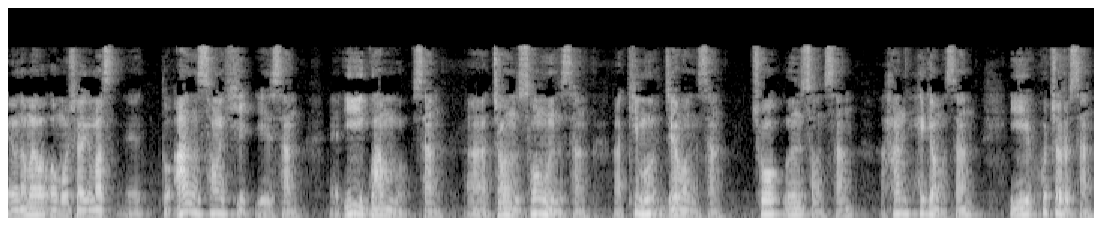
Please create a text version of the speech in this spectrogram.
お名前を申し上げます。えっと、アン・ソンヒさん、イー・グァンムさん、チョン・ソンウンさん、キム・ジェウォンさん、チョ・ウンソンさん、ハン・ヘギョンさん、イ・ホチョルさん、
